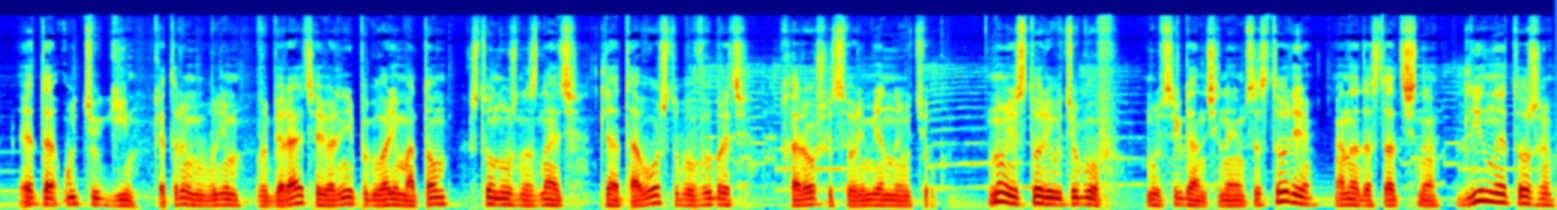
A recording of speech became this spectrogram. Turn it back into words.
– это утюги, которые мы будем выбирать, а вернее поговорим о том, что нужно знать для того, чтобы выбрать хороший современный утюг. Ну, история утюгов мы всегда начинаем с истории. Она достаточно длинная тоже.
